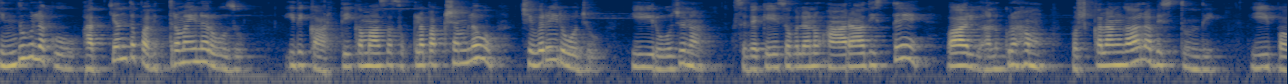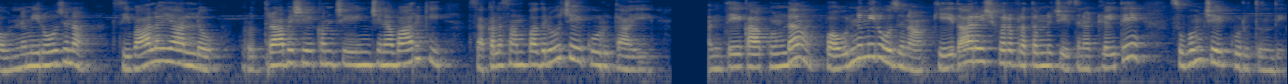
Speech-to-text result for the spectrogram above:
హిందువులకు అత్యంత పవిత్రమైన రోజు. ఇది కార్తీక మాస శుక్లపక్షంలో చివరి రోజు. ఈ రోజున శివకేశవులను ఆరాధిస్తే వారి అనుగ్రహం పుష్కలంగా లభిస్తుంది. ఈ పౌర్ణమి రోజున శివాలయాల్లో రుద్రాభిషేకం చేయించిన వారికి సకల సంపదలు చేకూరుతాయి. అంతేకాకుండా పౌర్ణమి రోజున కేదారేశ్వర వ్రతంను చేసినట్లయితే శుభం చేకూరుతుంది.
